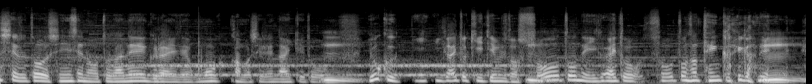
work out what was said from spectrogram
してると新鮮な音だねぐらいで思うかもしれないけど、うん。よくい意外と聞いてみると相当ね、意外と相当な展開がね、うん。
